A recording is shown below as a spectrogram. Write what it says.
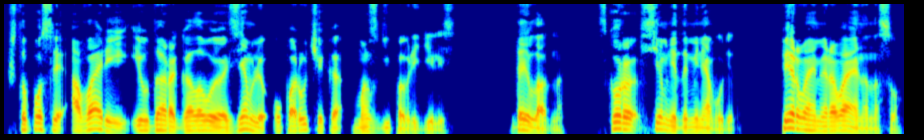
что после аварии и удара головой о землю у поручика мозги повредились. Да и ладно. Скоро всем не до меня будет. Первая мировая на носу.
